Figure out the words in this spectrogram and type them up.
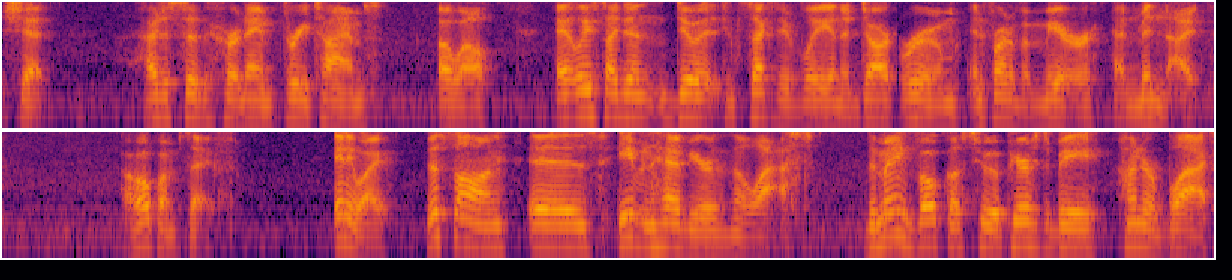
Shit. I just said her name three times. Oh well. At least I didn't do it consecutively in a dark room in front of a mirror at midnight. I hope I'm safe. Anyway, this song is even heavier than the last. The main vocalist, who appears to be Hunter Black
